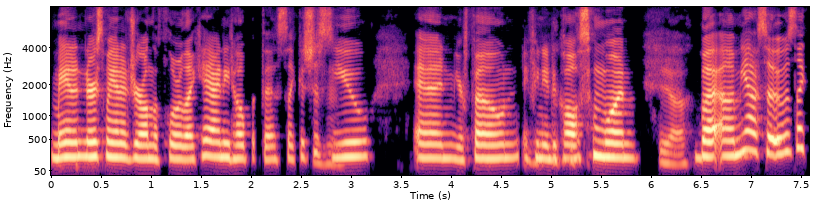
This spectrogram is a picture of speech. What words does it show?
man nurse manager on the floor like hey i need help with this like it's just Mhm. you and your phone if you need to call someone Yeah. but um yeah so it was like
